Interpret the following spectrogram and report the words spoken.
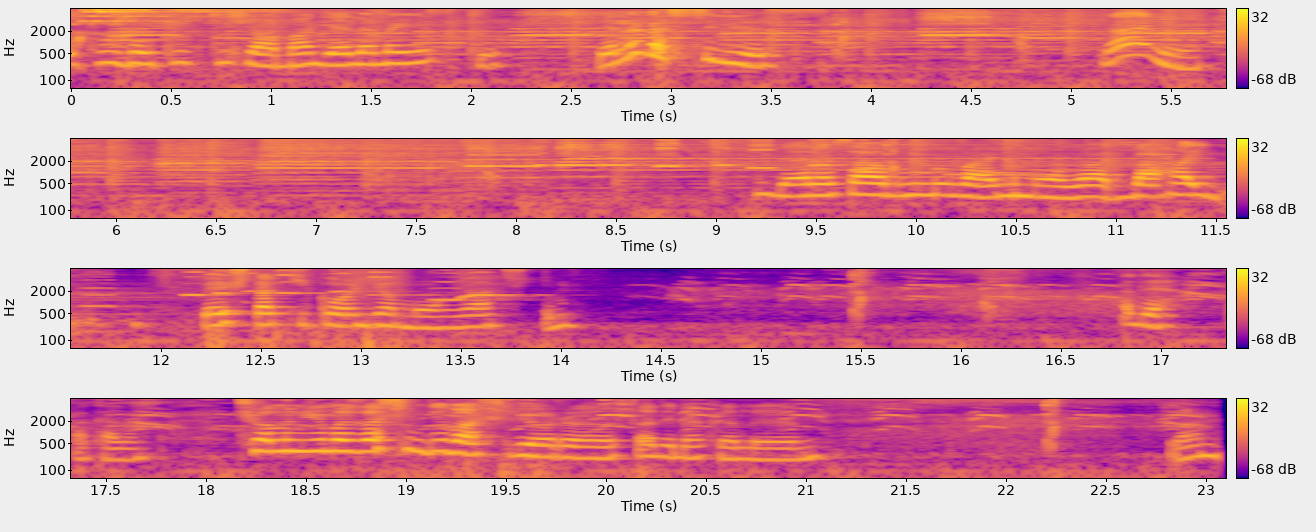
30-30 kişi ama gelemeyiz ki. Gelemezsiniz. Yani. Diğer hesabımda da aynı Mo'ya daha 5 dakika önce Mo'yu açtım. Hadi bakalım. Challenge'ımıza şimdi başlıyoruz. Hadi bakalım. Lan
